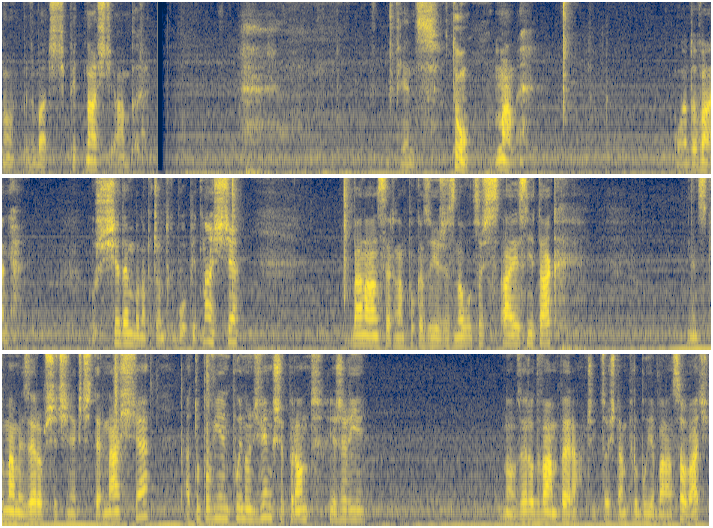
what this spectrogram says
No, zobaczcie, 15 amper. Więc tu mamy ładowanie. Już 7, bo na początku było 15. Balancer nam pokazuje, że znowu coś z A jest nie tak. Więc tu mamy 0,14, a tu powinien płynąć większy prąd, jeżeli no 0,2 ampera, czyli coś tam próbuje balansować.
